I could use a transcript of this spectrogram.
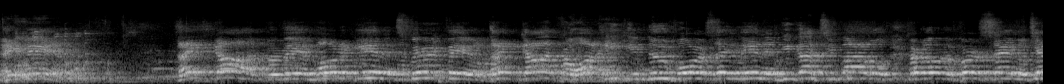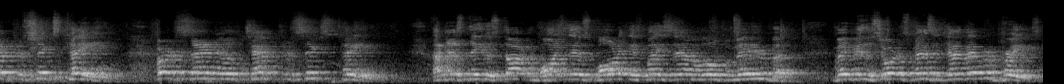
Amen. Thank God for being born again and spirit filled. Thank God for what He can do for us. Amen. If you got your Bible, turn over to 1 Samuel chapter 16. 1 Samuel chapter 16. I just need a starting point this morning. This may sound a little familiar, but may be the shortest message I've ever preached.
